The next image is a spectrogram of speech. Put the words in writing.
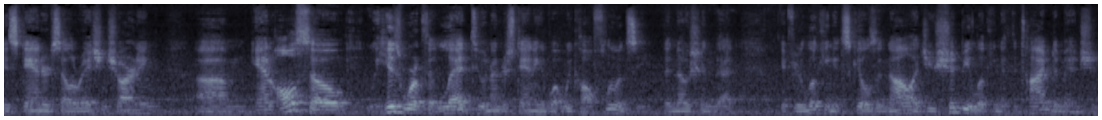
his standard celeration charting, um, and also his work that led to an understanding of what we call fluency, the notion that if you're looking at skills and knowledge, you should be looking at the time dimension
